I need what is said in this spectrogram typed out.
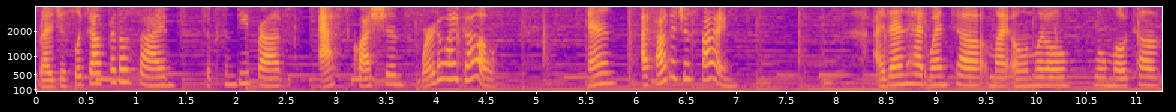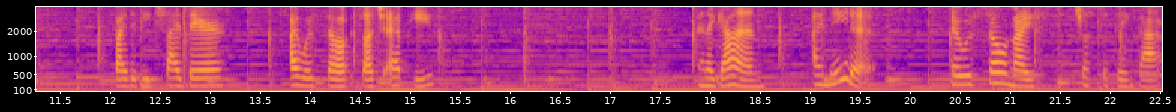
But I just looked out for those signs, took some deep breaths, asked questions where do I go? And I found it just fine. I then had went to my own little little motel by the beachside there. I was so such at peace. And again, I made it. It was so nice just to think that,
